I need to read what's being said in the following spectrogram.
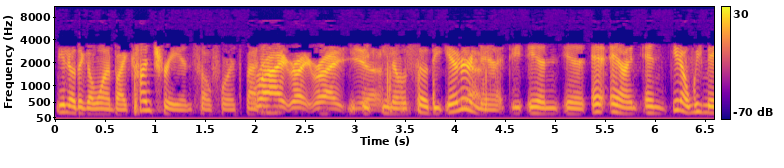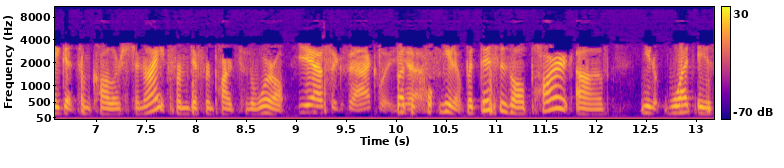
you know they go on by country and so forth. But Right, right, right. it- Yeah. you know, so the internet in, in and, and and you know we may get some callers tonight from different parts of the world. Yes, exactly. But yes. the, you know, but this is all part of you know what is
